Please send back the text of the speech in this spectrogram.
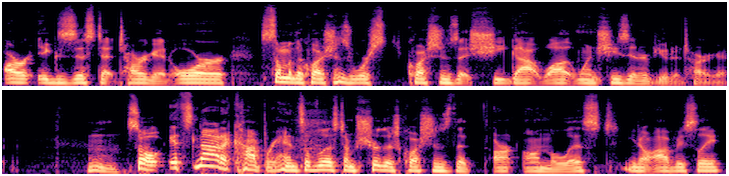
are exist at Target, or some of the questions were questions that she got while when she's interviewed at Target. So it's not a comprehensive list. I'm sure there's questions that aren't on the list, you know, obviously,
